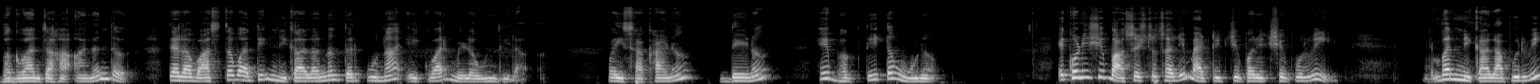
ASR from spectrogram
भगवानचा हा आनंद त्याला वास्तवातील निकालानंतर पुन्हा एकवार मिळवून दिला. पैसा खाणं देणं हे भक्तीत उणं एकोणीसशे बासष्ट साली मॅट्रिकची परीक्षेपूर्वी पण निकालापूर्वी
